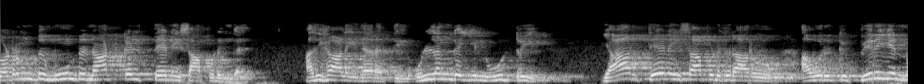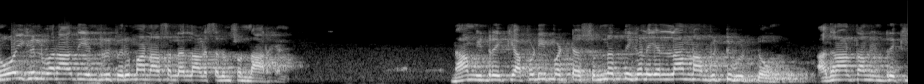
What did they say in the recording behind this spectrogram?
தொடர்ந்து மூன்று நாட்கள் தேனை சாப்பிடுங்கள். அதிகாலை நேரத்தில் உள்ளங்கையில் ஊற்றி யார் தேனை சாப்பிடுகிறாரோ அவருக்கு பெரிய நோய்கள் வராது என்று பெருமானா சல்லல்லா அலிஸ்லம் சொன்னார்கள். நாம் இன்றைக்கு அப்படிப்பட்ட சுண்ணத்துகளை எல்லாம் நாம் விட்டுவிட்டோம். அதனால் தான் இன்றைக்கு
